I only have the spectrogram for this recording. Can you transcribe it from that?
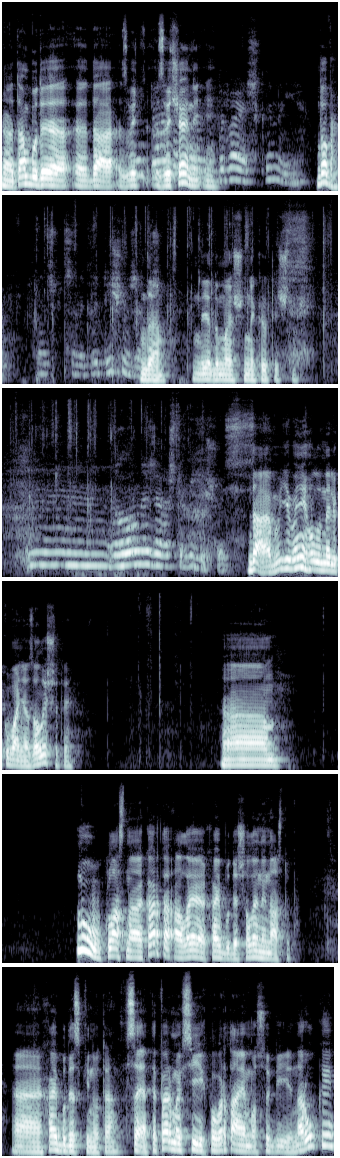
Е, Там буде, е, да, Ну, зви- да, звичайний давай, і. Давай я скину її. Добре. В принципі, це не критично зараз. Да. Я думаю, що не критично. М, Головне зараз тобі щось. Да, мені головне лікування залишити. Е, ну, класна карта, але хай буде шалений наступ. Е, хай буде скинута. Все, тепер ми всі їх повертаємо собі на руки,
